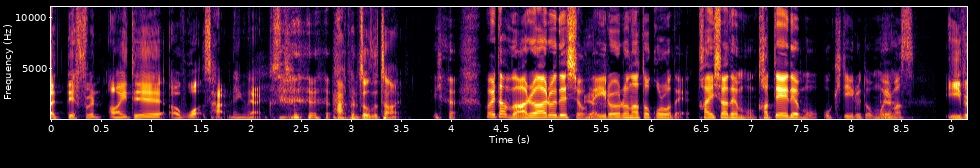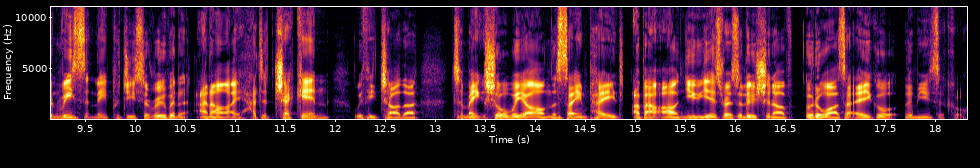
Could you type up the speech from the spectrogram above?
a different idea of what's happening next. Happens all the time. いやこれ多分あるあるでしょうね。いやいろいろなところで会社でも家庭でも起きていると思います。 Even recently, producer Ruben and I had to check in with each other to make sure we are on the same page about our New Year's resolution of Urawaza Eigo, the musical.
